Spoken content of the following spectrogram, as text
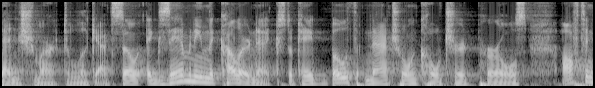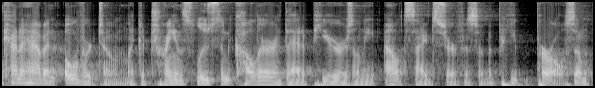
benchmark to look at. So, examining the color next, okay? Both natural and cultured pearls often kind of have an overtone, like a translucent color that appears on the outside surface of the pearl. So,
